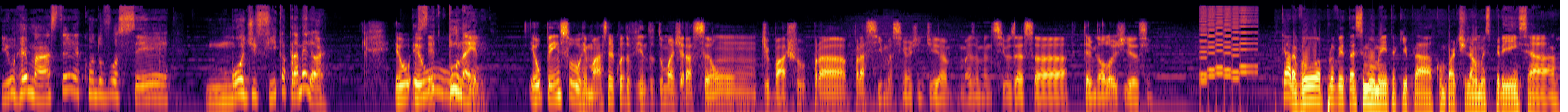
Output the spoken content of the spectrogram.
E o remaster é quando você modifica para melhor. Eu, você eu... tuna ele. Eu penso o remaster quando vindo de uma geração de baixo pra, pra cima, assim, hoje em dia, mais ou menos se usa essa terminologia, assim. Cara, vou aproveitar esse momento aqui para compartilhar uma experiência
